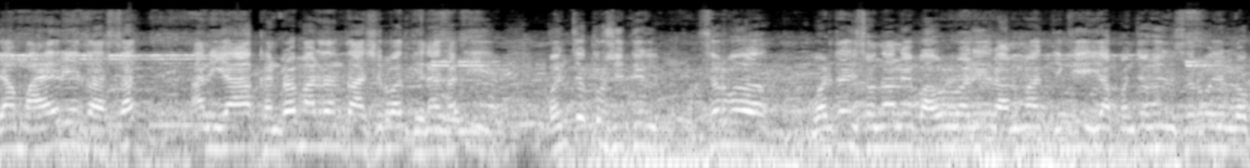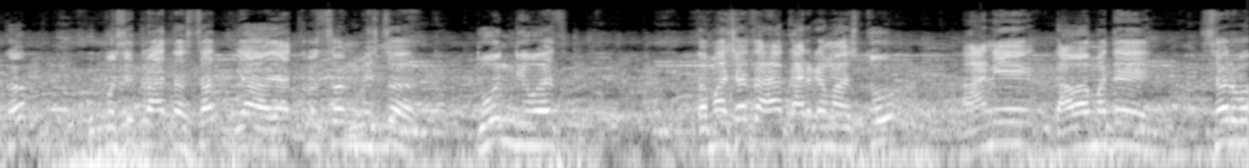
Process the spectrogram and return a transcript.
या माहेर येत असतात आणि या खंडराव महाराजांचा आशीर्वाद घेण्यासाठी पंचकृषीतील सर्व वर्धनी सोनाने बावळवाडी रानमात दिघे या पंचकृषीतील सर्व लोक उपस्थित राहत असतात. या यात्रोत्सवानिमित्त दोन दिवस तमाशाचा हा कार्यक्रम असतो आणि गावामध्ये सर्व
